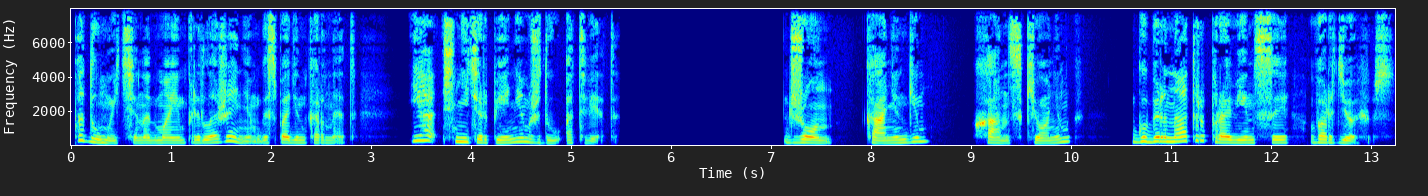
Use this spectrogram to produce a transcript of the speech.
Подумайте над моим предложением, господин Корнет. Я с нетерпением жду ответа. Джон Каннингем, Ханс Кёнинг, губернатор провинции Вардёхюс.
